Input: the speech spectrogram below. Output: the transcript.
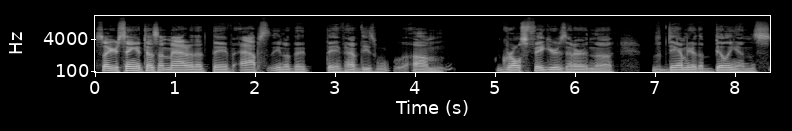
So you're saying it doesn't matter that they've apps, you know, that they have have these um, gross figures that are in the damn near the billions,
